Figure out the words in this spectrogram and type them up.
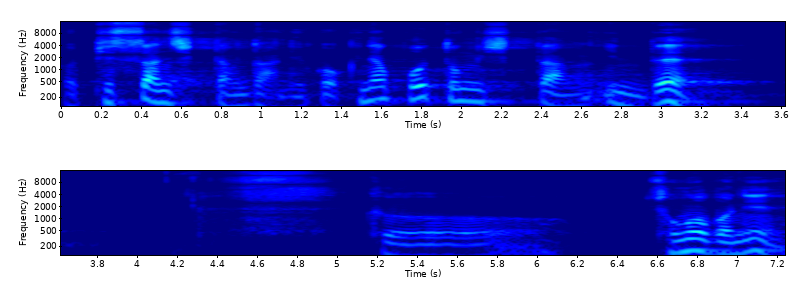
그 비싼 식당도 아니고 그냥 보통 식당인데 그 종업원이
